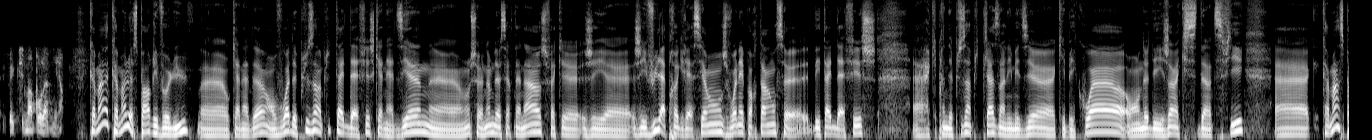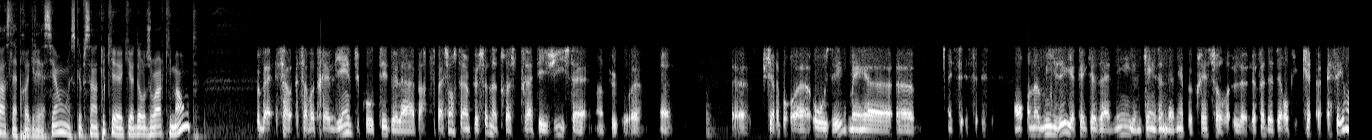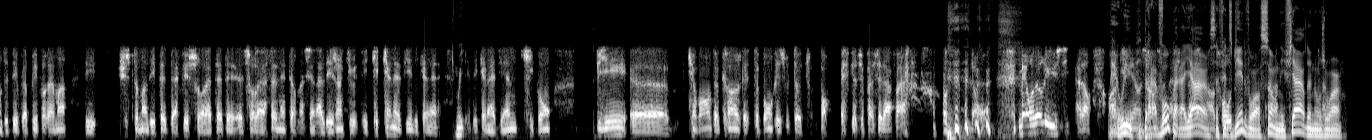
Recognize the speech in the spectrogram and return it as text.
effectivement pour l'avenir. Comment, le sport évolue au Canada? On voit de plus en plus de têtes d'affiches canadiennes. moi, je suis un homme d'un certain âge, fait que j'ai j'ai vu la progression, je vois n'importe euh, des têtes d'affiche euh, qui prennent de plus en plus de place dans les médias euh, québécois. On a des gens qui s'identifier. comment se passe la progression? Est-ce que vous sentez qu'il y a, d'autres joueurs qui montent? Ben, ça, ça, va très bien du côté de la participation. C'était un peu ça notre stratégie. C'était un peu, je dirais pas osé, mais on, a misé il y a quelques années, une quinzaine d'années à peu près, sur le, fait de dire, OK, essayons de développer vraiment des justement des têtes d'affiche sur la tête euh, sur la scène internationale, des gens qui des Canadiens, des, des Canadiennes qui vont bien euh, qui vont de grands de bons résultats. Bon, est-ce que c'est facile à faire? non. Mais on a réussi. Alors, ben oui, bravo par ailleurs. Ça fait du bien de voir ça. On est fiers de nos joueurs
